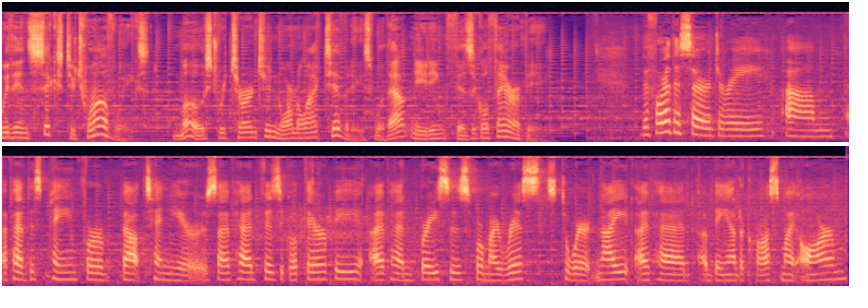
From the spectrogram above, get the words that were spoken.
Within 6 to 12 weeks, most return to normal activities without needing physical therapy. Before the surgery, um, I've had this pain for about 10 years. I've had physical therapy, I've had braces for my wrists to wear at night, I've had a band across my arm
